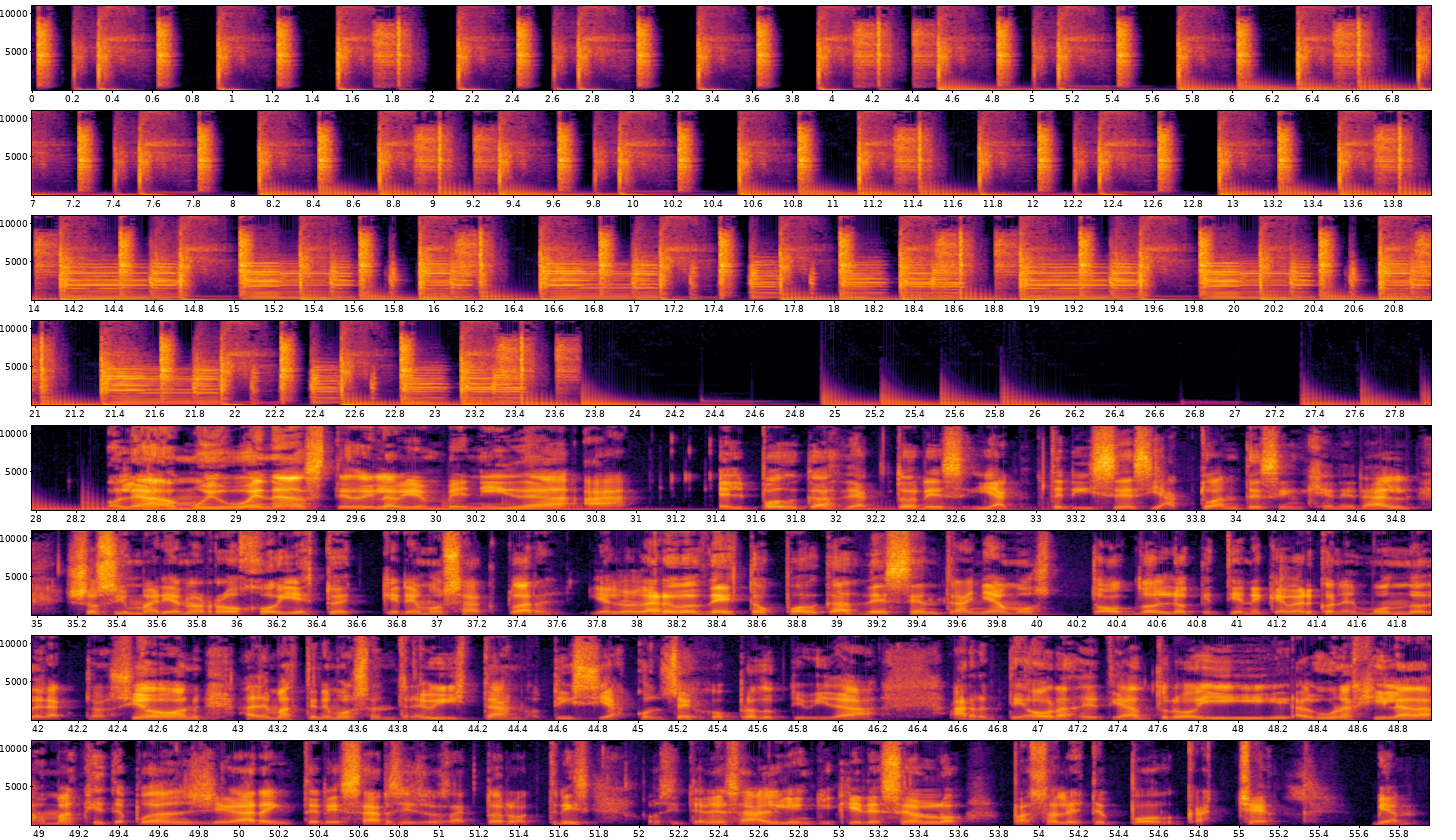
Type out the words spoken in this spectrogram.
Muy buenas, te doy la bienvenida a el podcast de actores y actrices y actuantes en general. Yo soy Mariano Rojo y esto es Queremos Actuar y a lo largo de estos podcasts desentrañamos todo lo que tiene que ver con el mundo de la actuación. Además tenemos entrevistas, noticias, consejos, productividad, arte, horas de teatro y algunas giladas más que te puedan llegar a interesar si sos actor o actriz o si tenés a alguien que quiere serlo, pasale este podcast, che. Bien,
